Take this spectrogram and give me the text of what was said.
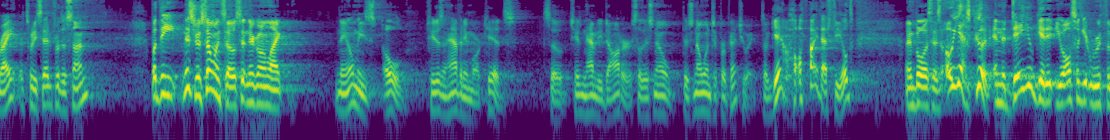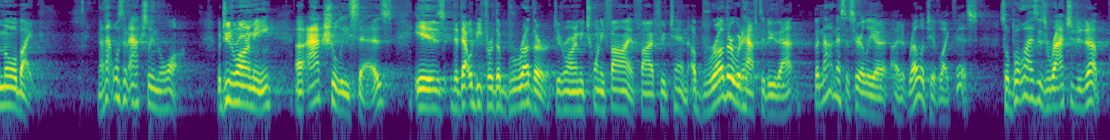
right? That's what he said for the son. But the Mr. So and so sitting there going like, Naomi's old. She doesn't have any more kids. So she didn't have any daughters, so there's no, there's no one to perpetuate. So yeah, I'll buy that field. And Boaz says, Oh, yes, good. And the day you get it, you also get Ruth the Moabite. Now, that wasn't actually in the law. What Deuteronomy uh, actually says is that that would be for the brother, Deuteronomy 25, 5 through 10. A brother would have to do that, but not necessarily a, a relative like this. So Boaz has ratcheted up,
